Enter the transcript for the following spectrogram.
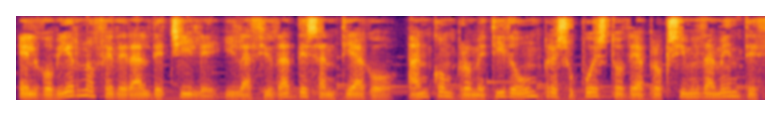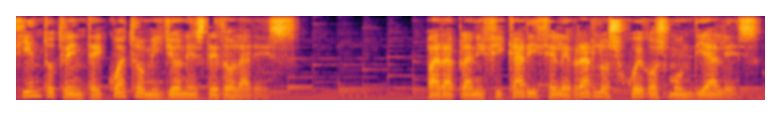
El gobierno federal de Chile y la ciudad de Santiago han comprometido un presupuesto de aproximadamente 134 millones de dólares. Para planificar y celebrar los Juegos Mundiales,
